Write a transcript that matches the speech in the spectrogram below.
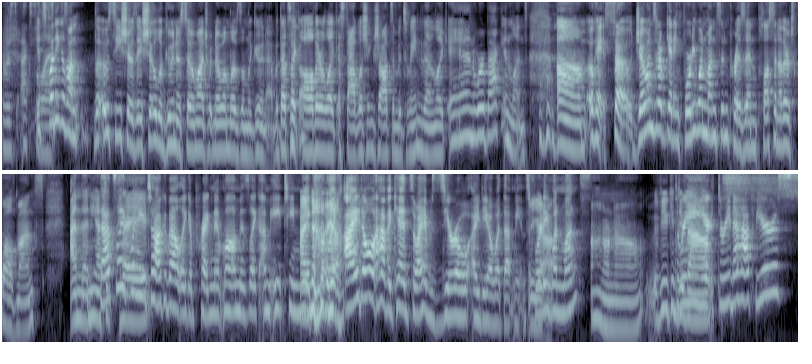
it was excellent. It's funny because on the OC shows they show Laguna so much, but no one lives in Laguna. But that's like all their like establishing shots in between. And then like, and we're back inland. um, okay, so Joe ended up getting 41 months in prison plus another 12 months, and then he has That's like pay. when you talk about like a pregnant mom is like I'm 18 weeks. I know, yeah. like I don't have a kid, so I have zero idea what that means. 41 months, I don't know if you can three do that. year, three and a half years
